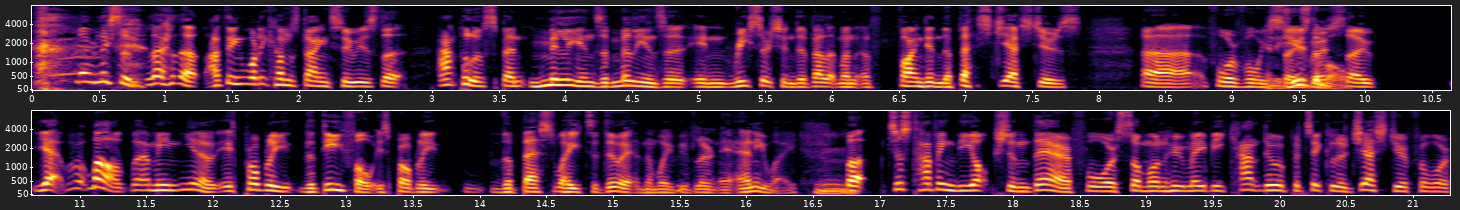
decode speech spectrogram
No, listen. Look, I think what it comes down to is that Apple have spent millions and millions uh, in research and development of finding the best gestures uh, for voiceover. So, yeah, well, I mean, you know, it's probably the default is probably the best way to do it, and the way we've learned it anyway. Hmm. But just having the option there for someone who maybe can't do a particular gesture for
